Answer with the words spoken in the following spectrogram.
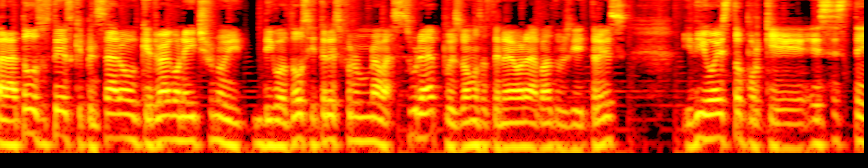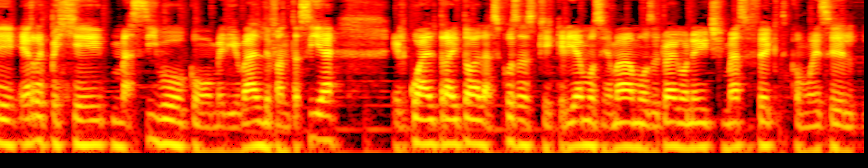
Para todos ustedes que pensaron que Dragon Age 1 y digo 2 y 3 fueron una basura, pues vamos a tener ahora Baldur's Gate 3. Y digo esto porque es este RPG masivo como medieval de fantasía, el cual trae todas las cosas que queríamos y amábamos de Dragon Age y Mass Effect, como es el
